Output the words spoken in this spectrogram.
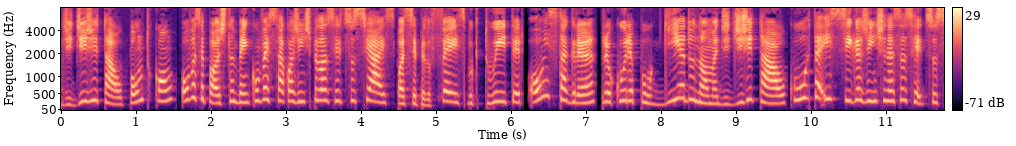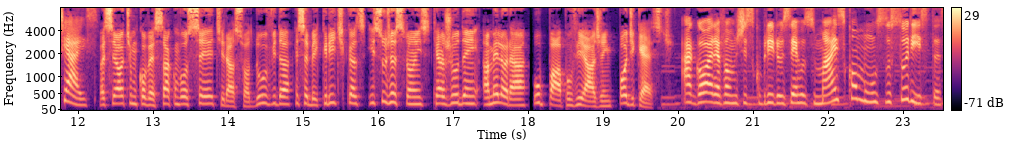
digital.com ou você pode também conversar com a gente pelas redes sociais. Pode ser pelo Facebook, Twitter ou Instagram. Procura por Guia do Nômade Digital, curta e siga a gente nessas redes sociais. Vai ser ótimo conversar com você, tirar sua dúvida, receber críticas e sugestões que ajudem a melhorar o Papo Viagem Podcast. Agora vamos descobrir os erros mais comuns dos turistas.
